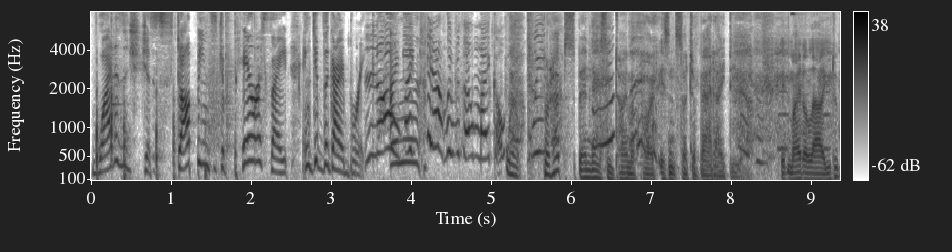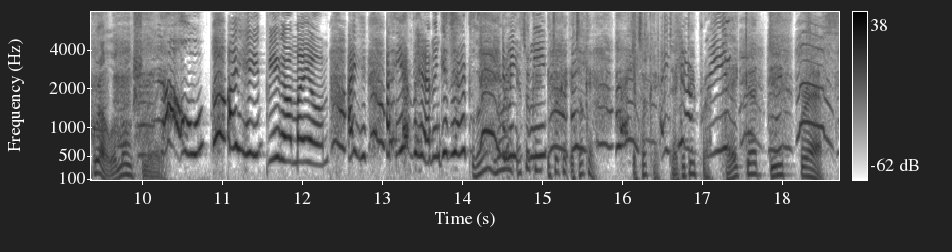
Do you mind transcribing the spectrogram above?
Why doesn't she just stop being such a parasite and give the guy a break? No, I I, can't live without Michael. Well, perhaps spending some time apart isn't such a bad idea. It might allow you to grow emotionally. No! Lorraine, It Lorraine, it's okay, me- it's okay, it's okay. It's okay. Take a can't deep breath. Take a deep breath.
